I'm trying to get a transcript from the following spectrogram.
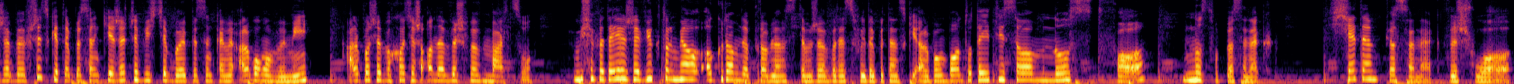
żeby wszystkie te piosenki rzeczywiście były piosenkami albumowymi, albo żeby chociaż one wyszły w marcu. Mi się wydaje, że Wiktor miał ogromny problem z tym, że wydać swój debiutancki album, bo on tutaj tisował mnóstwo, mnóstwo piosenek. Siedem piosenek wyszło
